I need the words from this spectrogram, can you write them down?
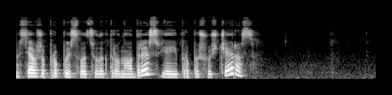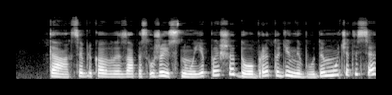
Ось я вже прописувала цю електронну адресу, я її пропишу ще раз. Так, цей обліковий запис уже існує, пише. Добре, тоді не будемо мучитися.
